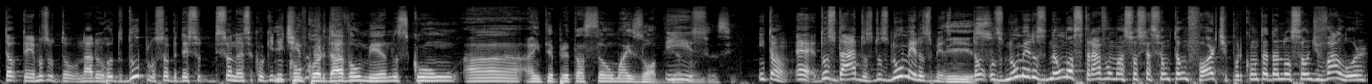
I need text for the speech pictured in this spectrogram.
Então temos o do Naruhodo duplo sobre disso- dissonância E cognitiva. concordavam menos com a, a interpretação mais óbvia, Isso. assim. Então, é, dos dados, dos números mesmo. Isso. Então, os números não mostravam uma associação tão forte por conta da noção de valor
